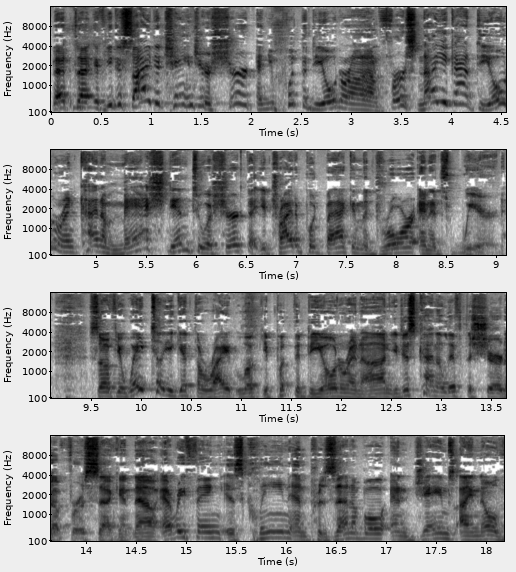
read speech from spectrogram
that uh, if you decide to change your shirt and you put the deodorant on first, now you got deodorant kind of mashed into a shirt that you try to put back in the drawer, and it's weird. So if you wait till you get the right look, you put the deodorant on, you just kind of lift the shirt up for a second. Now everything is clean and presentable, and James, I know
